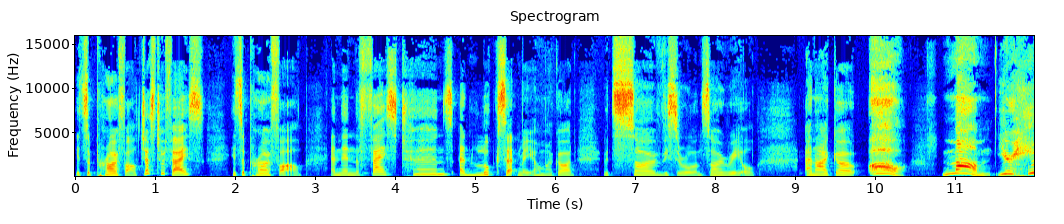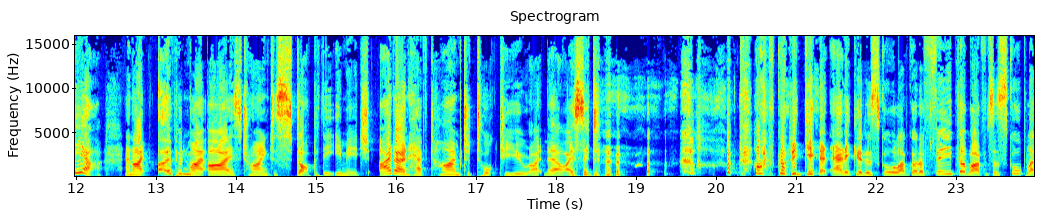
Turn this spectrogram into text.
it's a profile, just her face. It's a profile. And then the face turns and looks at me. Oh my God, it's so visceral and so real. And I go, oh, Mum, you're here. And I open my eyes trying to stop the image. I don't have time to talk to you right now, I said to her. I've got to get Annika to school. I've got to feed them. I've a school play.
